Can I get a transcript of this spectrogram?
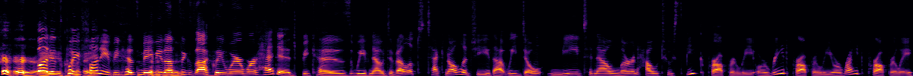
But it's quite Like- funny because maybe that's exactly where we're headed because we've now developed technology that we don't need to now learn how to speak properly or read properly or write properly.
